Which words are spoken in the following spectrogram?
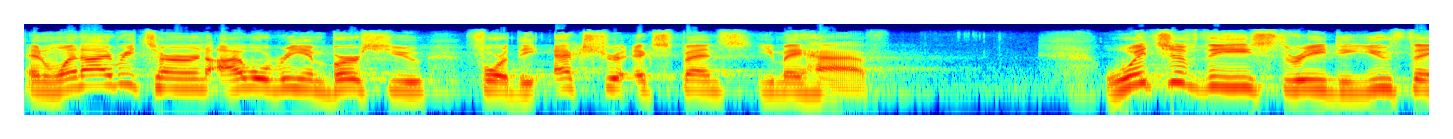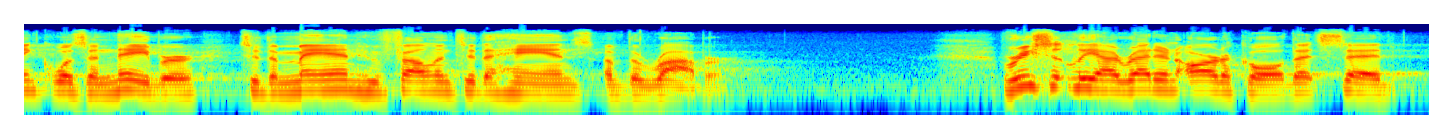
and when I return, I will reimburse you for the extra expense you may have. Which of these three do you think was a neighbor to the man who fell into the hands of the robber? Recently, I read an article that said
